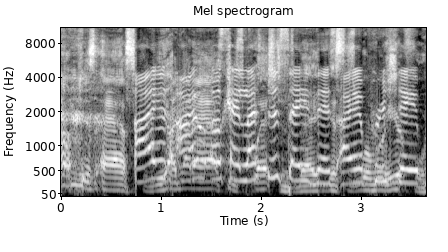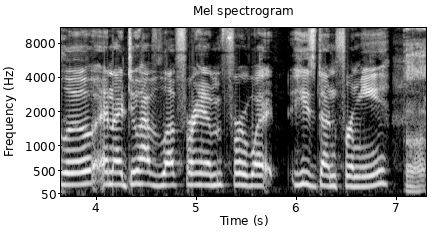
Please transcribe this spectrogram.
I'm just asking. I, gotta I ask okay, let's just say babe. this. is I what we're here appreciate. Blue and I do have love for him for what he's done for me. Uh-huh.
